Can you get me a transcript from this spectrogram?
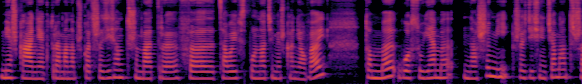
mieszkanie, które ma na przykład 63 metry w całej wspólnocie mieszkaniowej, to my głosujemy naszymi 63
